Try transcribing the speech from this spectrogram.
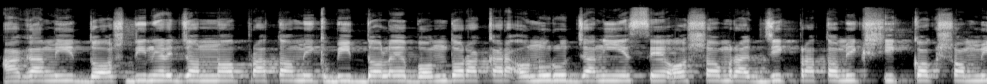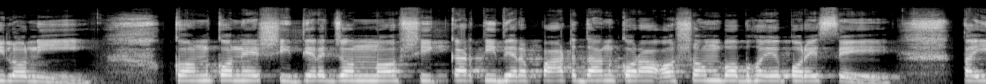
আগামী দশ দিনের জন্য প্রাথমিক বিদ্যালয়ে বন্ধ রাখার অনুরোধ জানিয়েছে অসম রাজ্যিক প্রাথমিক শিক্ষক সম্মিলনী। কনকনে শীতের জন্য শিক্ষার্থীদের পাঠদান করা অসম্ভব হয়ে পড়েছে। তাই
